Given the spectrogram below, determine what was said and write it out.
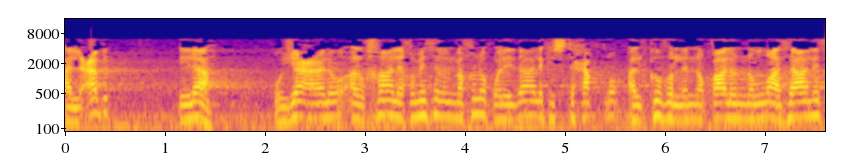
العبد إله. وجعلوا الخالق مثل المخلوق. ولذلك استحقوا الكفر لأنه قالوا أن الله ثالث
